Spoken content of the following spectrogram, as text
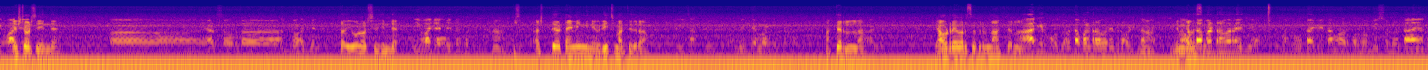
ಇವಾಗ. ಎಷ್ಟು ವರ್ಷ ಹಿಂದೆ? ಎರಡು ಸಾವಿರದ ಹದಿನೇಳು ಹದಿನೆಂಟು. ಏಳು ವರ್ಷದ ಹಿಂದೆ. ಇವಾಗ ಹೆಂಗೈತೆ ಗೊತ್ತಿಲ್ಲ. ಹಾಂ. ಅಷ್ಟು ಟೈಮಿಂಗ್ ನೀವು ರೀಚ್ ಮಾಡ್ತಿದ್ರಾ ರೀಚ್ ನಿದ್ದೆ ಮಾಡ್ಬೇಕಲ್ಲ. ಆಗ್ತಿರ್ಲಿಲ್ಲ. ಯಾವ ಡ್ರೈವರ್ಸ್ ಹತ್ರ ಆಗ್ತಿರಲಿಲ್ಲ ಆಗಿರ್ಬೋದು. ಡಬಲ್ ಡ್ರೈವರ್ ಇದ್ರೆ ಹೊಡಿತಾರೆ. ನಿಮ್ಗೆಲ್ಲ ಡಬಲ್ ಡ್ರೈವರೇ ಇದೆಯಾ ಮತ್ತು ಊಟ ಗೀಟ ಮಾಡ್ಕೊಂಡು ಬಿಸಿಲು ಟೈರ್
